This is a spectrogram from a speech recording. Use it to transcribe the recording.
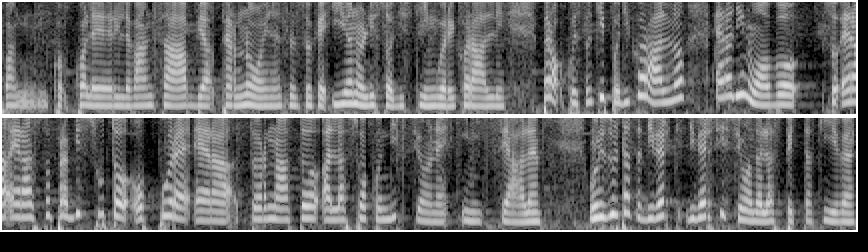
quan- qu- quale rilevanza abbia per noi, nel senso che io non li so distinguere i coralli, però questo tipo di corallo era di nuovo, so- era, era sopravvissuto oppure era tornato alla sua condizione iniziale. Un risultato diver- diversissimo dalle aspettative.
